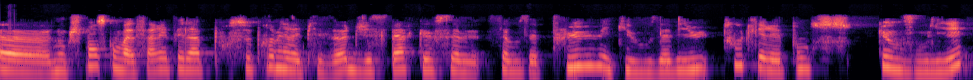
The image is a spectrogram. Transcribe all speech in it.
Euh, donc je pense qu'on va s'arrêter là pour ce premier épisode. J'espère que ça, vous a plu et que vous avez eu toutes les réponses que vous vouliez.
